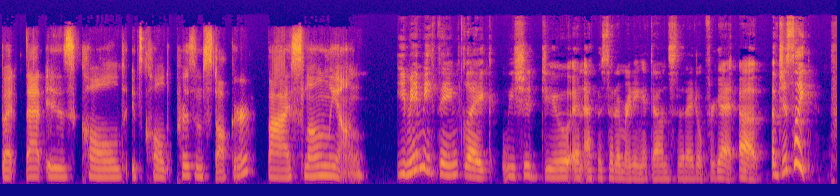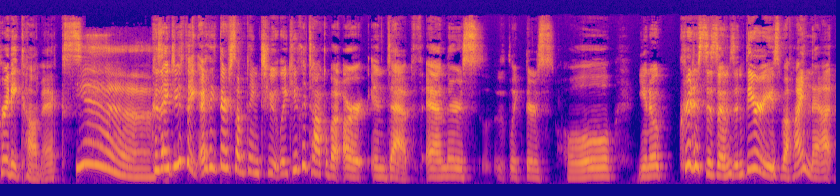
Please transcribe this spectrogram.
But that is called, it's called Prism Stalker by Sloan Leong. You made me think like we should do an episode. I'm writing it down so that I don't forget. Uh, of just like pretty comics. Yeah. Because I do think I think there's something to like you could talk about art in depth and there's like there's whole, you know, criticisms and theories behind that.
